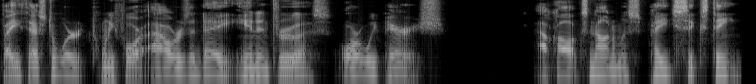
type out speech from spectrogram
Faith has to work 24 hours a day in and through us, or we perish. Alcoholics Anonymous, page 16.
